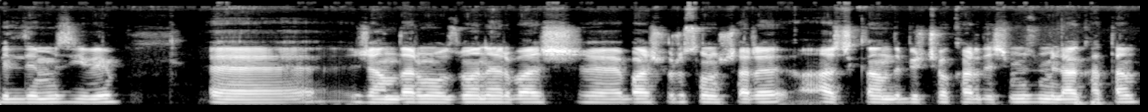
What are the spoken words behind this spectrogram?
bildiğimiz gibi e, jandarma uzman erbaş e, başvuru sonuçları açıklandı. Birçok kardeşimiz mülakata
